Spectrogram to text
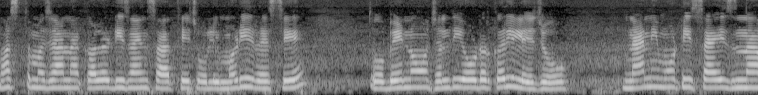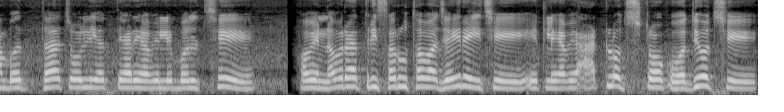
મસ્ત મજાના કલર ડિઝાઇન સાથે ચોલી મળી રહેશે. તો બહેનો, જલ્દી ઓર્ડર કરી લેજો. નાની મોટી સાઇઝના બધા ચોલી અત્યારે અવેલેબલ છે. હવે નવરાત્રિ શરૂ થવા જઈ રહી છે, એટલે હવે આટલો જ સ્ટોક વધ્યો છે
